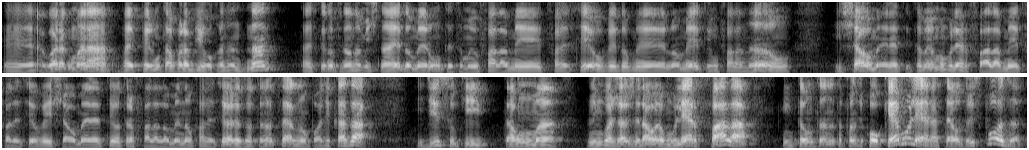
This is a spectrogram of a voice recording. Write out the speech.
É, agora a Gumara vai perguntar para Biohanan. Está escrito no final da Mishnah, Edomer, um testemunho fala Met faleceu, Vedomer Lomet, um fala não. E Shaomeret, e também uma mulher fala Met faleceu, Ve Shaomeret, e outra fala Lomet não faleceu, ela ela não pode casar. E disso que está uma linguajar geral, é a mulher fala, então está falando de qualquer mulher, até outra esposa.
